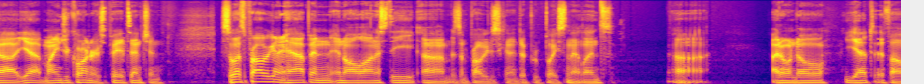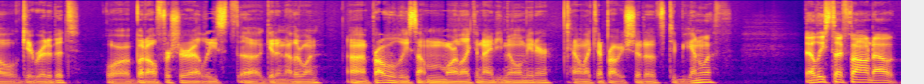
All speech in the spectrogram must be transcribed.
uh, yeah, mind your corners, pay attention. So what's probably going to happen, in all honesty, um, is I'm probably just going to end up replacing that lens. Uh, I don't know yet if I'll get rid of it, or but I'll for sure at least uh, get another one. Uh, probably something more like a 90 millimeter, kind of like I probably should have to begin with. At least I found out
